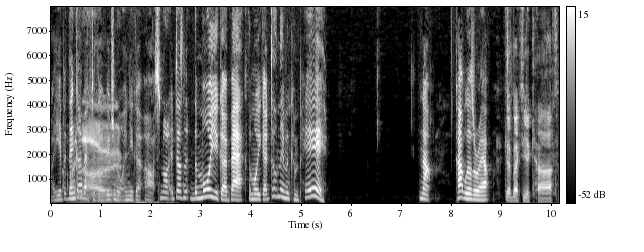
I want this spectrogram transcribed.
Oh yeah, but then I go back to the original and you go, oh, it's not. It doesn't. The more you go back, the more you go. It doesn't even compare. No, cartwheels are out. Go back to your cart.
